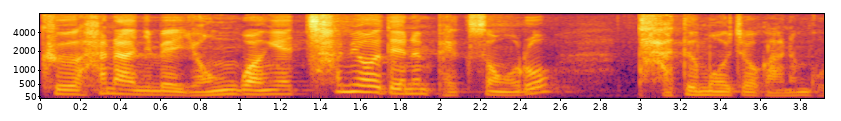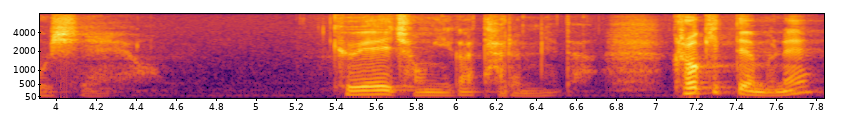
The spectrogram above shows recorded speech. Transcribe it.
그 하나님의 영광에 참여되는 백성으로 다듬어져 가는 곳이에요. 교회의 정의가 다릅니다. 그렇기 때문에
